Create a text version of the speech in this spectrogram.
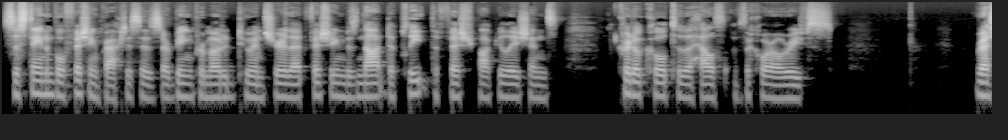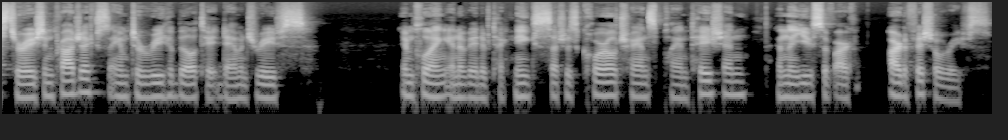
Sustainable fishing practices are being promoted to ensure that fishing does not deplete the fish populations critical to the health of the coral reefs. Restoration projects aim to rehabilitate damaged reefs, employing innovative techniques such as coral transplantation and the use of artificial reefs.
